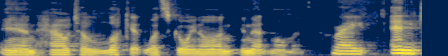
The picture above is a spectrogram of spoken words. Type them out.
and how to look at what's going on in that moment Right. And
